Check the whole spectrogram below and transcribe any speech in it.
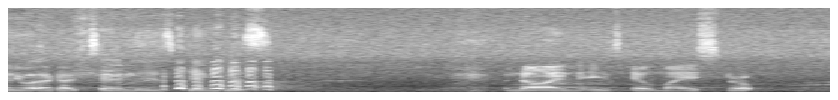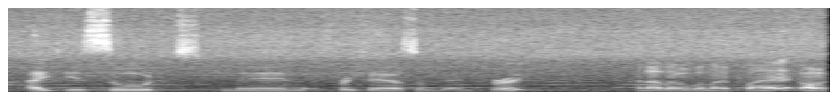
Anyway, okay, 10 is Genghis. 9 is El Maestro. 8 is Swordsman 3003. Another well-known player. Oh,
